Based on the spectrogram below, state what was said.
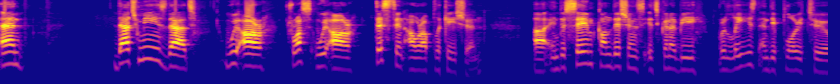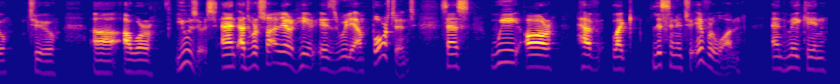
And that means that we are trust we are testing our application uh, in the same conditions it's going to be released and deployed to to uh, our users. And adversarial here is really important since we are have like listening to everyone and making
